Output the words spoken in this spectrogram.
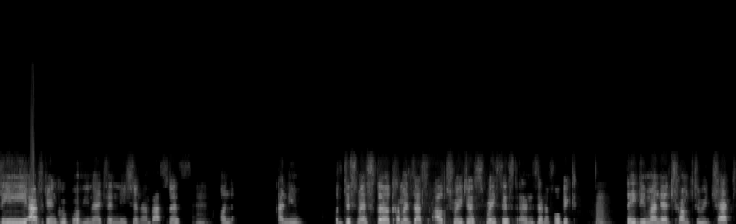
The African group of United Nations ambassadors Hmm. on and you dismissed the comments as outrageous, racist, and xenophobic. Hmm. They demanded Trump to retract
